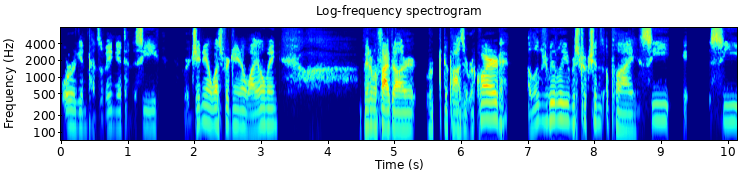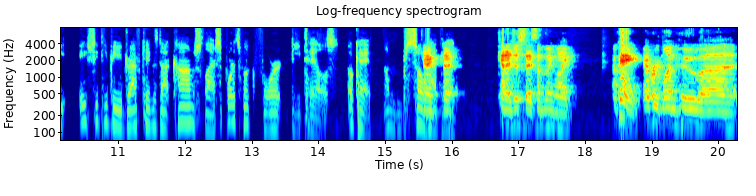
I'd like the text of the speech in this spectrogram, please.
Oregon, Pennsylvania, Tennessee, Virginia, West Virginia, Wyoming. Minimum $5 deposit required. Eligibility restrictions apply. See, see http draftkings.com slash sportsbook for details. Okay, I'm so can, happy. Can, can I just say something like, okay, everyone who uh,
